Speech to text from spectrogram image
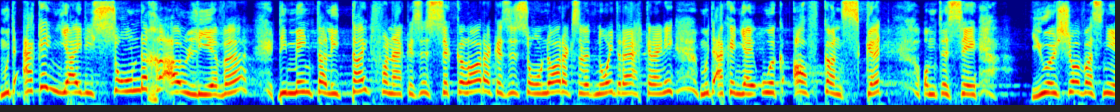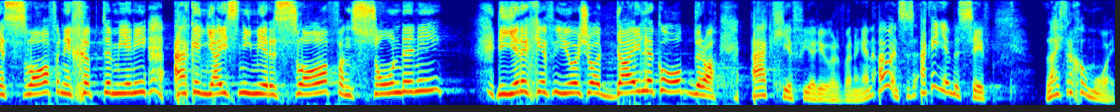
moet ek en jy die sondige ou lewe, die mentaliteit van ek is 'n sukkelaar, ek is 'n sondaar, ek sal dit nooit regkry nie, moet ek en jy ook af kan skud om te sê Joshua was nie 'n slaaf in Egipte meer nie, ek en jy is nie meer 'n slaaf van sonde nie. Die Here gee vir Joshua 'n duidelike opdrag. Ek gee vir jou die oorwinning. En ouens, as ek en jy besef, luister gou mooi.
